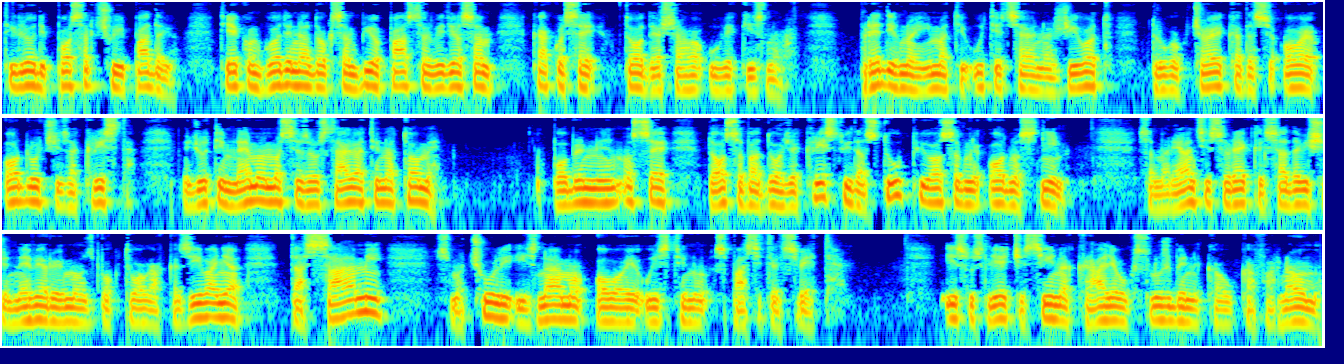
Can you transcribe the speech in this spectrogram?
ti ljudi posrću i padaju. Tijekom godina dok sam bio pastor vidio sam kako se to dešava uvijek iznova. Predivno je imati utjecaja na život drugog čovjeka da se ovaj odluči za Krista. Međutim, nemojmo se zaustavljati na tome. Pobrinimo se da osoba dođe Kristu i da stupi u osobni odnos s njim. Samarijanci su rekli, sada više ne vjerujemo zbog tvoga kazivanja, da sami smo čuli i znamo ovo je uistinu spasitelj svijeta. Isus liječi sina kraljevog službenika u Kafarnaumu,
